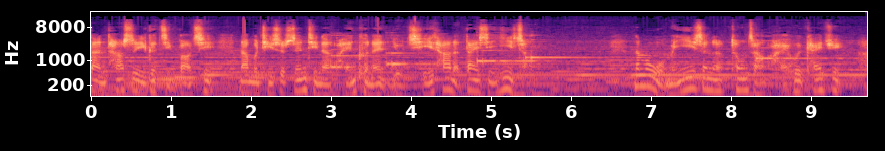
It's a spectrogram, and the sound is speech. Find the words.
但它是一个警报器，那么提示身体呢很可能有其他的代谢异常。那么我们医生呢，通常还会开具啊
